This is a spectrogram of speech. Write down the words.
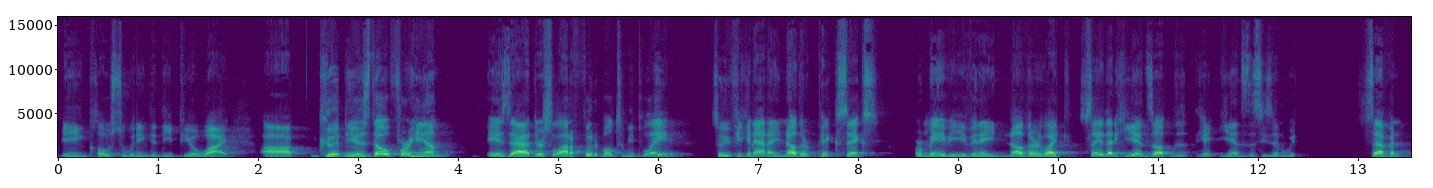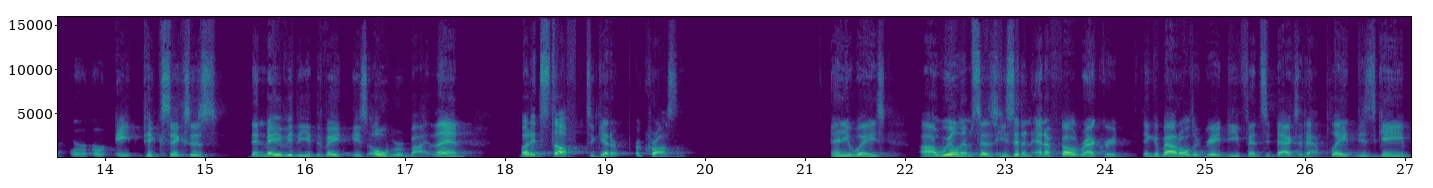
being close to winning the DPOY. Uh, good news though for him is that there's a lot of football to be played. So if he can add another pick six or maybe even another, like say that he ends up the, he ends the season with seven or, or eight pick sixes, then maybe the debate is over by then. But it's tough to get across them. Anyways, uh, William says he's at an NFL record. Think about all the great defensive backs that have played this game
